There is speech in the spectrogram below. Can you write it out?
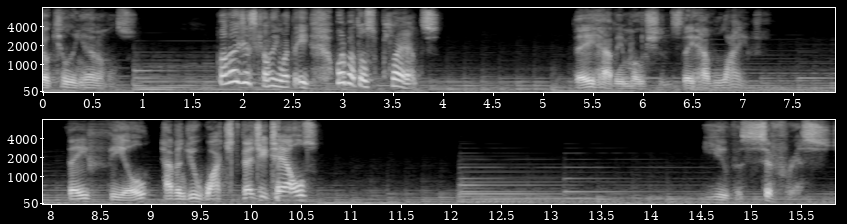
You're killing animals. Well, they're just killing what they eat. What about those plants? They have emotions, they have life. They feel. Haven't you watched Veggie Tales? You vociferous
